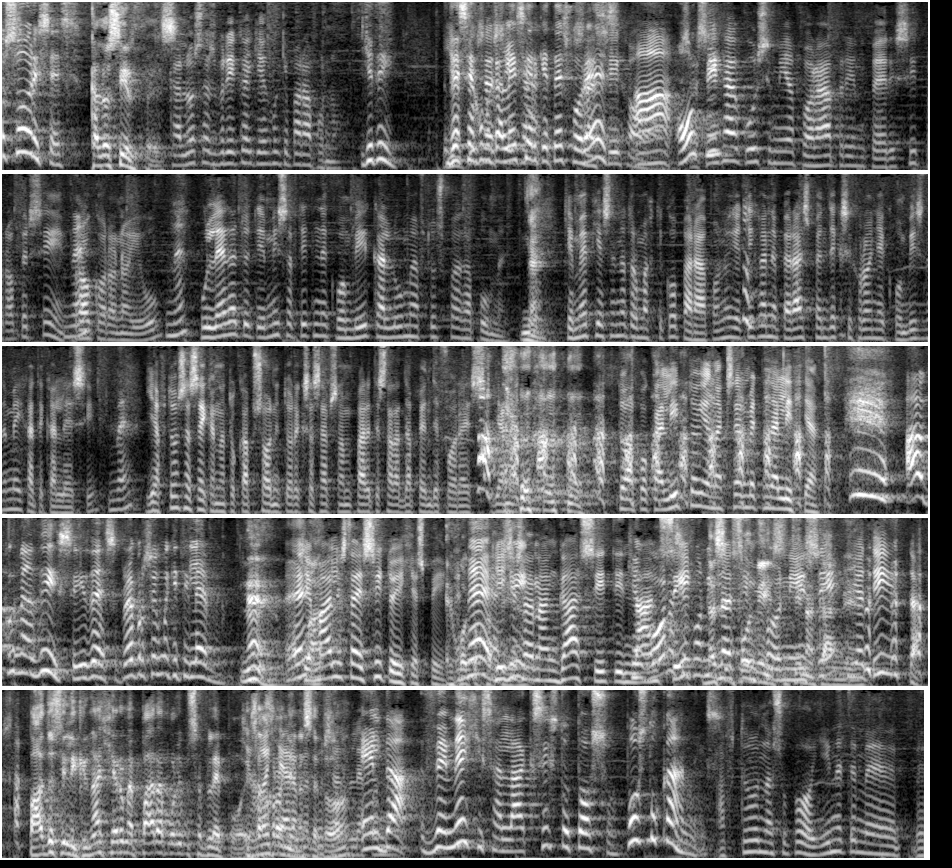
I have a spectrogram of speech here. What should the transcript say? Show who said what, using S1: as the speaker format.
S1: Καλώ όρισε.
S2: Καλώς ήρθες.
S3: Καλώς σας βρήκα και έχω και παράπονο.
S1: Γιατί; Δεν σε έχουμε
S3: σας
S1: καλέσει
S3: είχα-
S1: αρκετές φορές;
S3: Σας είχα,
S1: Α,
S3: σας
S1: όχι.
S3: είχα ακούσει μία φορά πριν πέρυσι, πρόπερσι,
S1: Ναι.
S3: προ-κορονοϊού,
S1: Ναι.
S3: που λέγατε ότι εμείς σε αυτή την εκπομπή καλούμε αυτούς που αγαπούμε.
S2: Ναι.
S3: Και με έπιασε ένα τρομακτικό παράπονο, γιατί είχαν περάσει 5-6 χρόνια εκπομπής, δεν με είχατε καλέσει.
S1: Ναι.
S3: Γι' αυτό σας έκανα το καψόνι, τώρα εξασάψα να με πάρετε 45 φορές. για να... το αποκαλύπτω για να ξέρουμε την αλήθεια.
S1: Άκου να δεις, είδες. Πρέπει να προσέχουμε και τι λέμε.
S2: Ναι.
S3: Και
S2: Μα-
S3: μάλιστα εσύ το είχες πει.
S2: Εγώ
S1: Ναι,
S2: το είχα
S3: Και
S2: πει.
S3: είχες
S1: εσύ.
S3: αναγκάσει την
S1: Και εγώ να
S3: Νάνση
S1: συμφωνήσω.
S2: Να συμφωνήσει, τι να
S3: συμφωνήσει,
S2: κάνει.
S3: γιατί. εντάξει.
S2: Πάντως, ειλικρινά χαίρομαι πάρα πολύ που σε βλέπω.
S3: Και
S2: Είχα
S3: εγώ
S2: χρόνια
S3: χαίρομαι
S2: να σε
S3: που
S2: δω.
S3: σας βλέπω.
S1: Έλντα, δεν έχεις αλλάξει στο τόσο. Πώς το κάνεις;
S3: Αυτό να σου πω, γίνεται με. ε,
